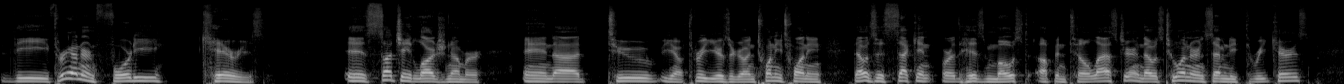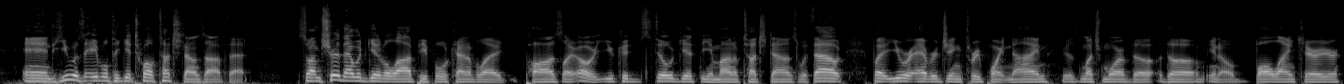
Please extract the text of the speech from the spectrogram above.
the 340 carries is such a large number. And uh, two, you know, three years ago in 2020, that was his second or his most up until last year, and that was 273 carries. And he was able to get 12 touchdowns off that. So I'm sure that would give a lot of people kind of like pause, like, oh, you could still get the amount of touchdowns without, but you were averaging 3.9. He was much more of the the you know ball line carrier.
